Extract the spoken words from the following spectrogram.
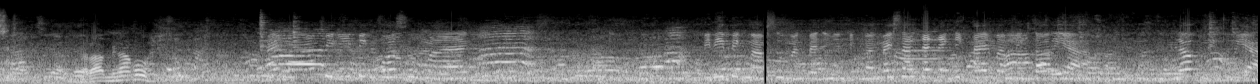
siya? Marami na ako. Ay, ma'am, pinipig po, suman. Pinipig, ma'am, suman. Pwede niyo tikman. May salted egg tik tayo, ma'am, Victoria. Log ni Kuya.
